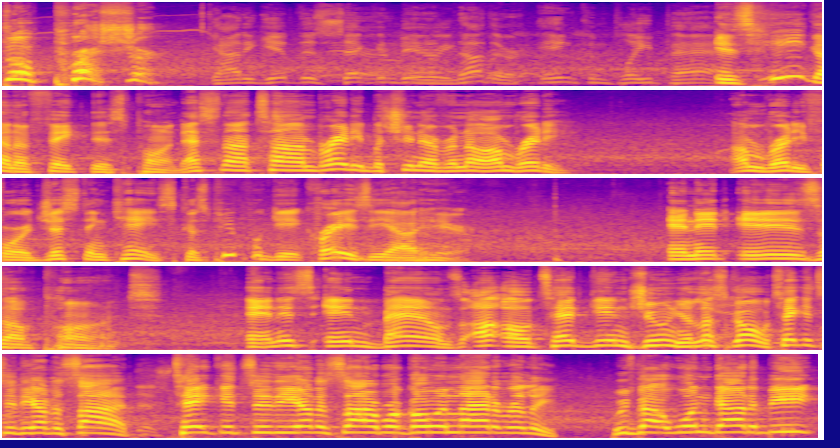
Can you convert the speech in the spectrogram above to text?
The pressure. Got to give this secondary another incomplete pass. Is he going to fake this punt? That's not Tom Brady, but you never know. I'm ready. I'm ready for it just in case because people get crazy out here. And it is a punt. And it's in bounds. Uh-oh, Ted Ginn Jr. Let's go. Take it to the other side. Take it to the other side. We're going laterally. We've got one guy to beat.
